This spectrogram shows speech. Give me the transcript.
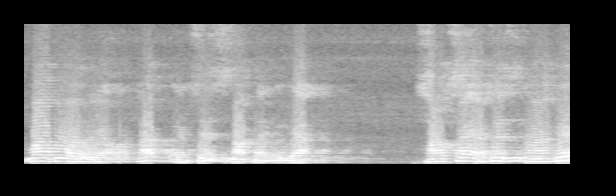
মা দুয়া রইয়া অর্থাৎ অ্যাবসেন্স মাত্রা রইয়া সালসা অ্যাবসেন্স থাকে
